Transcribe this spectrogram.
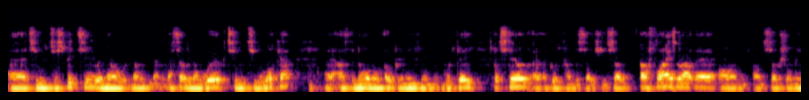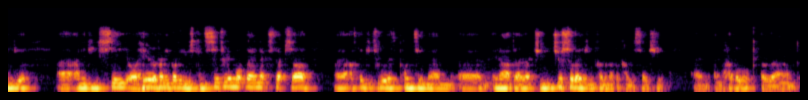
uh, to, to speak to and no, no necessarily no work to, to look at as the normal opening evening would be, but still a, a, good conversation. So our flyers are out there on, on social media. Uh, and if you see or hear of anybody who's considering what their next steps are, uh, I think it's worth pointing them um, in our direction just so they can come and have a conversation and, and have a look around.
